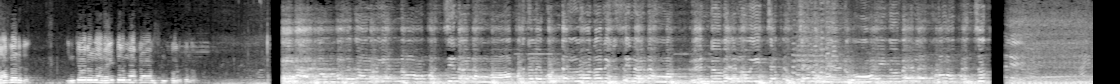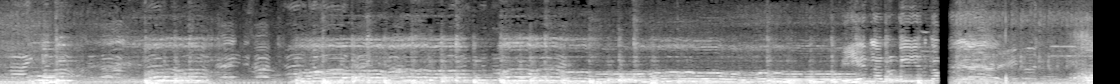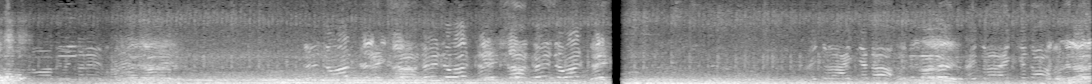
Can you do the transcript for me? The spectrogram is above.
మాట్లాడదాం. ఇంకెవరైనా రైతులు మాట్లాడాల్సింది కోరుతున్నాం. ప్రజల గుండెల్లోన నిలిచినడమ్మ రెండు వేలు ఇచ్చే ఐదు వేలకు పెంచు ఏళ్ళ ¡Claro!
